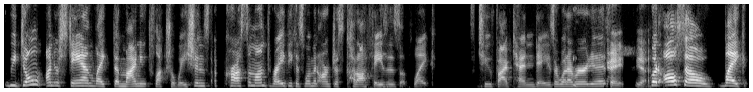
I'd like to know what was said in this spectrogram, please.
we don't understand like the minute fluctuations across the month, right? Because women aren't just cut off phases of like two, five, ten days or whatever it is. Okay. Yeah. But also, like,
